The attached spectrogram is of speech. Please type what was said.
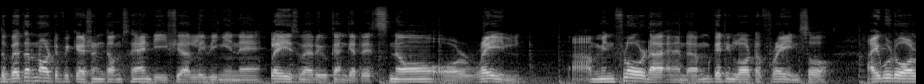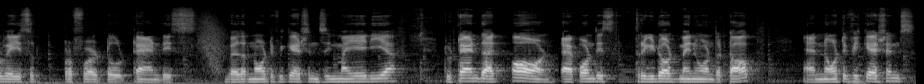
The weather notification comes handy if you are living in a place where you can get a snow or rain. I'm in florida and i'm getting a lot of rain so i would always prefer to turn this weather notifications in my area to turn that on tap on this three dot menu on the top and notifications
